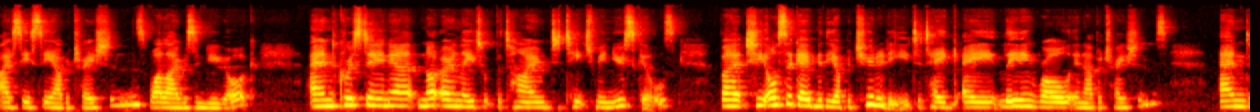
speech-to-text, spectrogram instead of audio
ICC arbitrations while I was in New York. And Christina not only took the time to teach me new skills, but she also gave me the opportunity to take a leading role in arbitrations and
